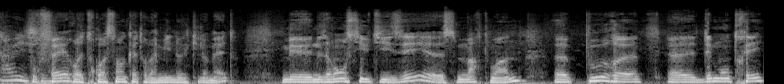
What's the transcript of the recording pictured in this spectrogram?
Ah pour faire 380 000 km. Mais nous avons aussi utilisé euh, Smart One euh, pour démontrer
